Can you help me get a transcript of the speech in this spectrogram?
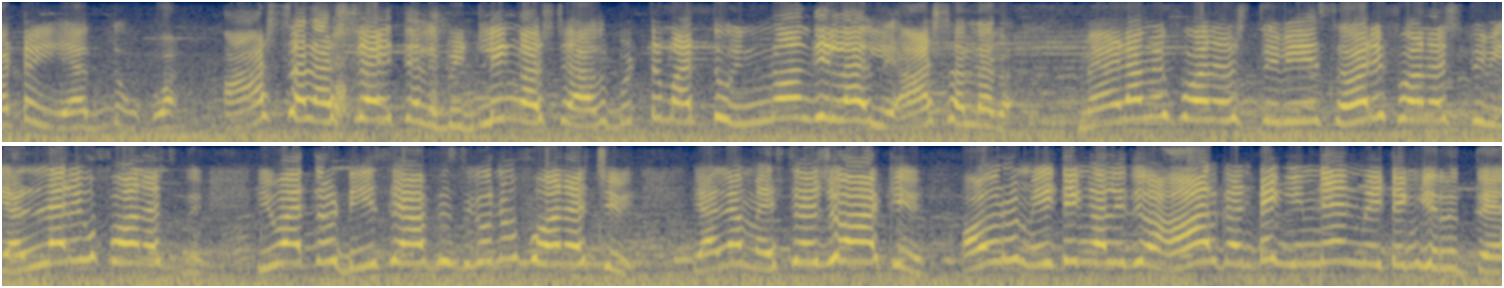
ಒಟ್ಟು ಎದ್ದು ಹಾಸ್ಟೆಲ್ ಅಷ್ಟೇ ಐತೆ ಅಲ್ಲಿ, ಬಿಡ್ಲಿಂಗ್ ಅಷ್ಟೇ, ಅದು ಬಿಟ್ಟು ಮತ್ತು ಇನ್ನೊಂದಿಲ್ಲ ಅಲ್ಲಿ ಹಾಸ್ಟೆಲ್ದಾಗ ಮೇಡಮಿಗೆ ಫೋನ್ ಹಚ್ತೀವಿ ಸರಿಗೆ ಫೋನ್ ಹಚ್ತೀವಿ, ಎಲ್ಲರಿಗೂ ಫೋನ್ ಹಚ್ತೀವಿ. ಇವತ್ತು ಡಿ ಸಿ ಆಫೀಸ್ಗೂ ಫೋನ್ ಹಚ್ಚಿವಿ. ಎಲ್ಲ ಮೆಸೇಜು ಹಾಕಿ, ಅವರು ಮೀಟಿಂಗಲ್ಲಿ ಇದೀವಿ, ಆರು ಗಂಟೆಗೆ ಇನ್ನೇನು ಮೀಟಿಂಗ್ ಇರುತ್ತೆ?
